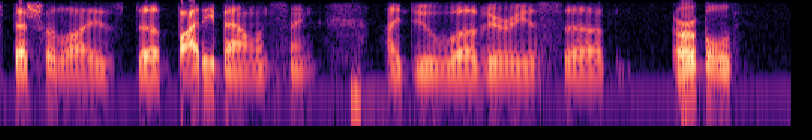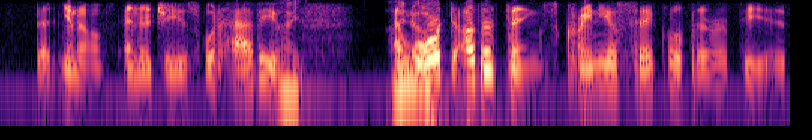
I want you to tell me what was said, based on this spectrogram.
specialized uh, body balancing. I do uh, various uh, herbal you know energies, what have you. I, I or other things, craniosacral therapy, if,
